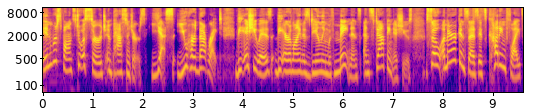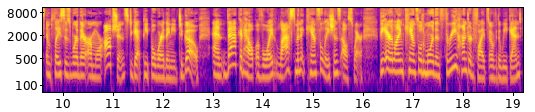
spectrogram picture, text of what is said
in response to a surge in passengers. Yes, you heard that right. The issue is the airline is dealing with maintenance and staffing issues. So American says it's cutting flights in places where there are more options to get people where they need to go. And that could help avoid last minute cancellations elsewhere. The airline canceled more than 300 flights over the weekend,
